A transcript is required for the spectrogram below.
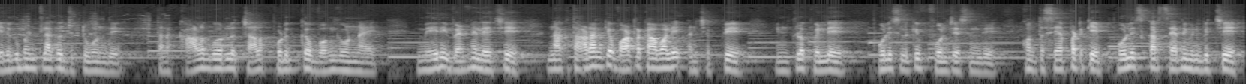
ఎలుగుబంటిలాగా జుట్టు ఉంది. తన కాళ్ళగోర్లు చాలా పొడుగ్గా వంగి ఉన్నాయి. మేరీ వెంటనే లేచి నాకు తాగడానికి వాటర్ కావాలి అని చెప్పి ఇంట్లోకి వెళ్ళి పోలీసులకి ఫోన్ చేసింది. కొంతసేపటికి పోలీస్ కార్ సైరన్ వినిపించి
